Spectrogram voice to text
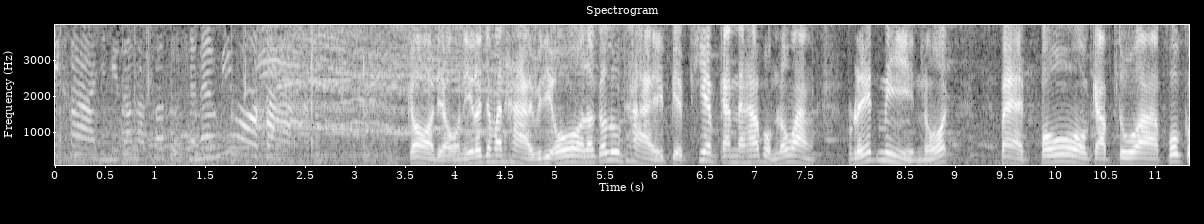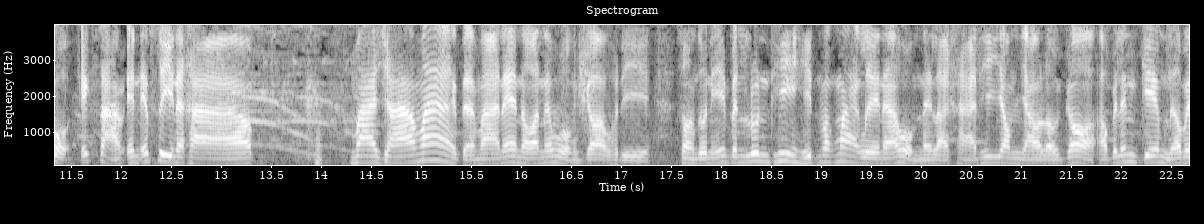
ดีค่ะ ยินดีต้อนรับเข้าสู่ช anel มิมอค่ะ ก็เดี๋ยววันนี้เราจะมาถ่ายวิดีโอ แล้วก็รูปถ่ายเปรียบเทียบกันนะครับผมระหว่าง Redmi Note 8 Pro กับตัว Poco X3 NFC นะครับ มาช้ามากแต่มาแน่นอนนะผมก็พอดีสองตัวนี้เป็นรุ่นที่ฮิตมากๆเลยนะครับผมในราคาที่ย่อมเยาแล้วก็เอาไปเล่นเกมหรือเอาไป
